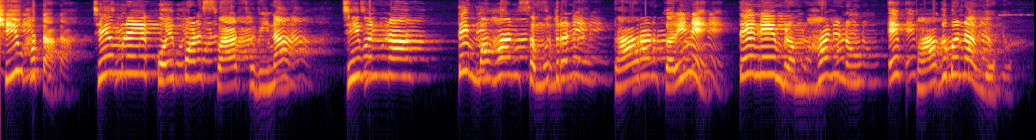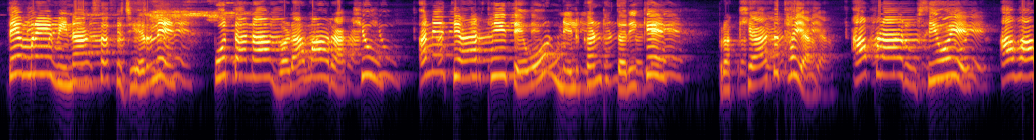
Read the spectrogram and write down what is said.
શિવ હતા. જેમણે કોઈ પણ સ્વાર્થ વિના જીવનના તે મહાન સમુદ્રને ધારણ કરીને તેને બ્રહ્માંડનો એક ભાગ બનાવ્યો. તેમણે વિનાશક ઝેરને પોતાના ગળામાં રાખ્યું અને ત્યારથી તેઓ નીલકંઠ તરીકે પ્રખ્યાત થયા. આપણા ઋષિઓએ આવા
